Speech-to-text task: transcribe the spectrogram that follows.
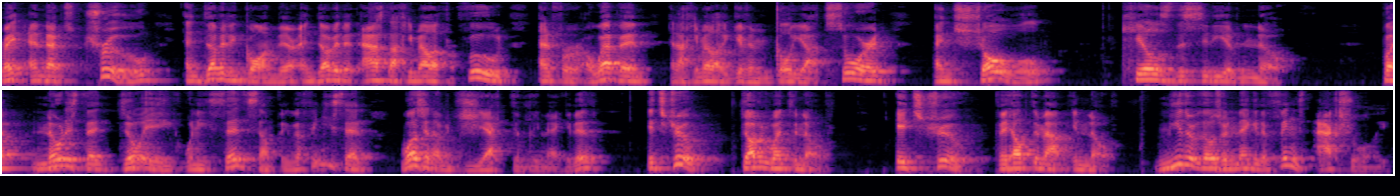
right? And that's true. And David had gone there, and David had asked Achimelech for food and for a weapon, and Achimelech had given him Goliath's sword, and Shaul kills the city of Nov. But notice that Doeg, when he said something, the thing he said wasn't objectively negative. It's true. David went to Nov. It's true. They helped him out in Nov. Neither of those are negative things, actually.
